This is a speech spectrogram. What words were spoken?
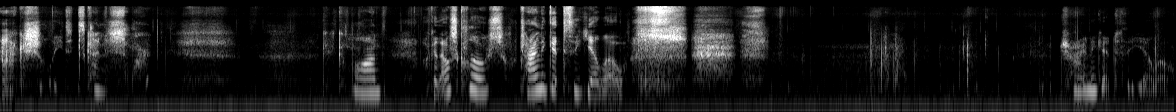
actually, it's kind of smart. Okay, come on. Okay, that was close. We're trying to get to the yellow. trying to get to the yellow.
